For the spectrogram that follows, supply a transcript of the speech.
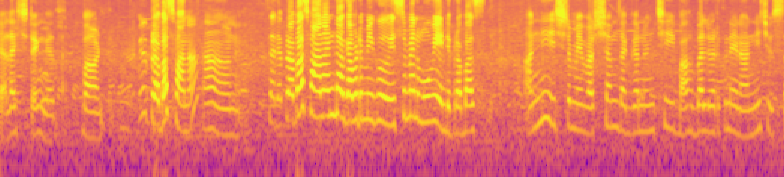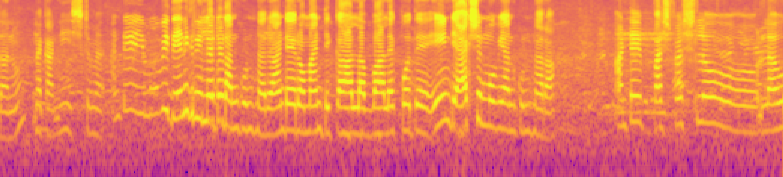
చాలా ఇష్టం కదా బాగుంటుంది. మీరు ప్రభాస్ ఫానా అవును. సరే ప్రభాస్ ఫాన్ అంటున్నారు కాబట్టి మీకు ఇష్టమైన మూవీ ఏంటి ప్రభాస్? అన్నీ ఇష్టమే వర్షం దగ్గర నుంచి బాహుబలి వరకు నేను అన్నీ చూస్తాను నాకు అన్నీ ఇష్టమే. అంటే ఈ మూవీ దేనికి రిలేటెడ్ అనుకుంటున్నారు? అంటే రొమాంటికా లవ్వా లేకపోతే ఏంటి యాక్షన్ మూవీ అనుకుంటున్నారా? అంటే ఫస్ట్ ఫస్ట్లో లవ్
